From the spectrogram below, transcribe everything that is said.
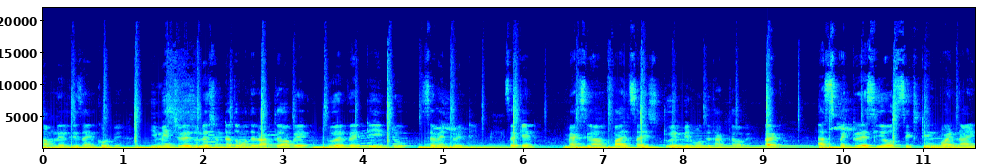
থামনেল ডিজাইন করবে। ইমেজ রেজুলেশনটা তোমাদের রাখতে হবে twelve eighty into seven twenty second maximum file size two এমবির মধ্যে থাকতে হবে। Aspect ratio sixteen point nine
